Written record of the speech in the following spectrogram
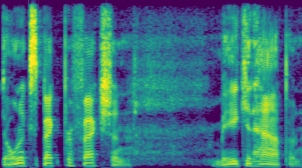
Don't expect perfection. Make it happen.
